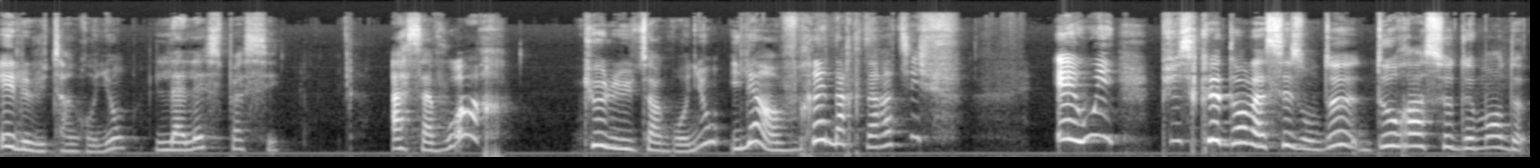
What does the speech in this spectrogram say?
et le lutin grognon la laisse passer. À savoir que le lutin grognon, il a un vrai arc narratif. Et oui, puisque dans la saison 2, Dora se demande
